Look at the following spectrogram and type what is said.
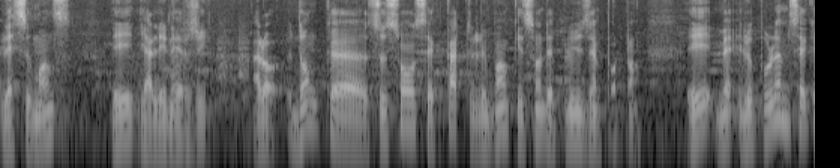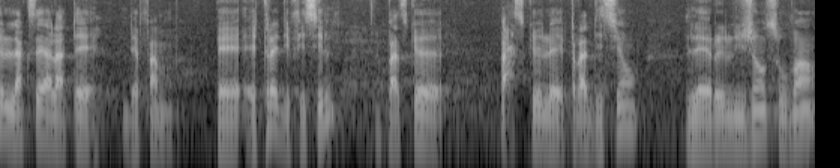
les semences et il y a l'énergie. Alors, donc, euh, ce sont ces quatre éléments qui sont les plus importants. Et, mais le problème, c'est que l'accès à la terre des femmes est, très difficile parce que, parce que les traditions, les religions souvent,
